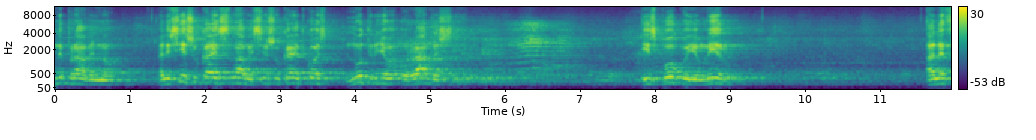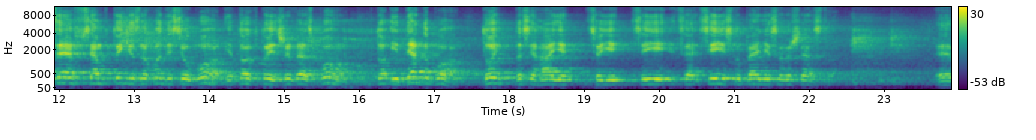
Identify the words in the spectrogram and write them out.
неправильно. Але всі шукають слави, всі шукають когось внутрішнього радості і спокою, миру. Але це все тільки знаходиться у Бога, і той, хто живе з Богом, хто йде до Бога, той досягає цієї, цієї, цієї ступені совершенства. Е,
